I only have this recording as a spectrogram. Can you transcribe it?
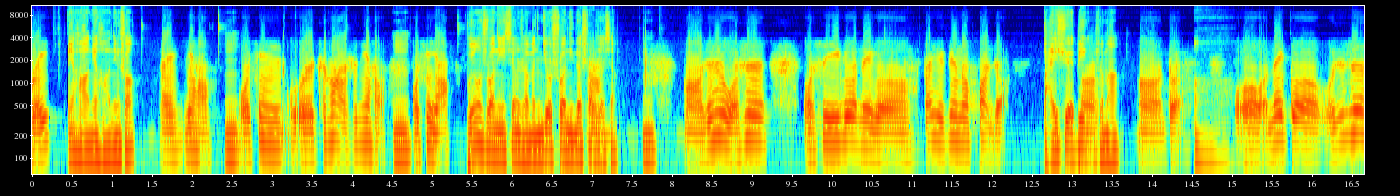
喂，你好，你好，您说。哎，你好，嗯我姓我陈峰老师，你好，嗯，我姓杨。不用说您姓什么，你就说你的事儿就行。嗯哦，就是我是我是一个那个白血病的患者。白血病嗯是吗？哦，对，哦，我那个我就是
